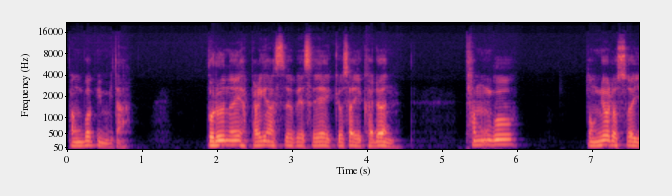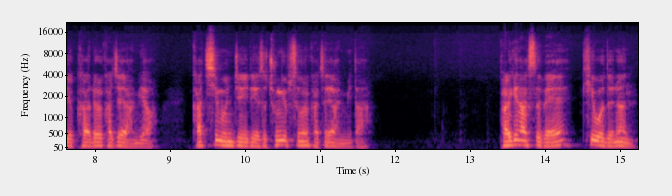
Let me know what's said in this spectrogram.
방법입니다. 브루너의 발견 학습에서의 교사 역할은 탐구, 동료로서의 역할을 가져야 하며 가치 문제에 대해서 중립성을 가져야 합니다. 발견 학습의 키워드는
